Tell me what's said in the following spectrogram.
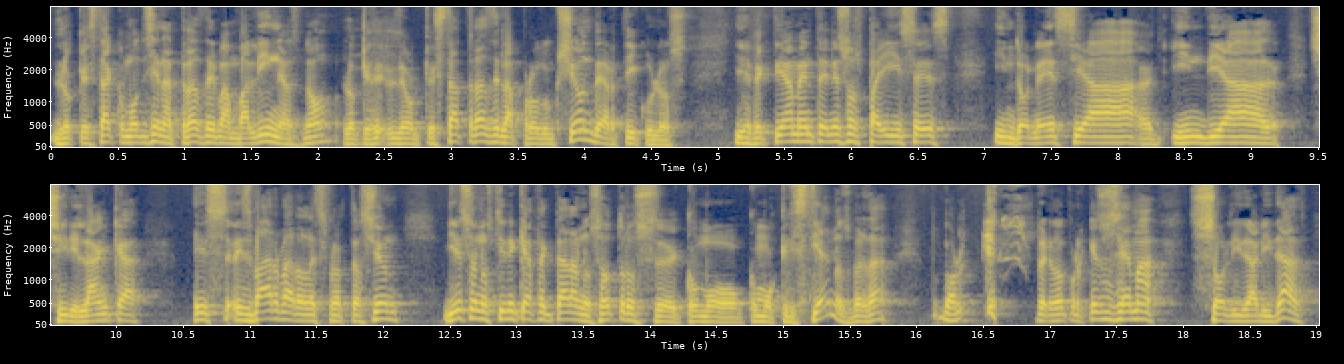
lo que está, como dicen, atrás de bambalinas, ¿no? Lo que, lo que está atrás de la producción de artículos. Y efectivamente en esos países, Indonesia, India, Sri Lanka, es, es, bárbara la explotación y eso nos tiene que afectar a nosotros eh, como, como, cristianos, ¿verdad? perdón, porque eso se llama solidaridad.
